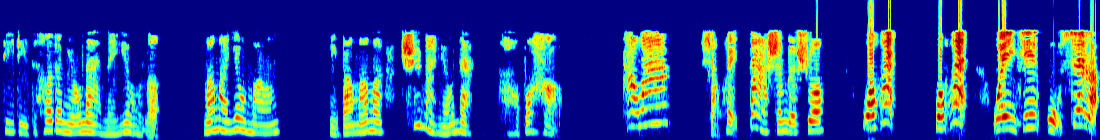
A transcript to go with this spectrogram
弟弟喝的牛奶没有了，妈妈又忙，你帮妈妈去买牛奶好不好？”“好啊！”小慧大声的说。我会，我会，我已经五岁了。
